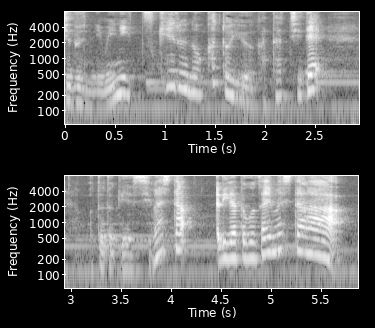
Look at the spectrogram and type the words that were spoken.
自分に身につけるのかという形でお届けしました。ありがとうございました。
